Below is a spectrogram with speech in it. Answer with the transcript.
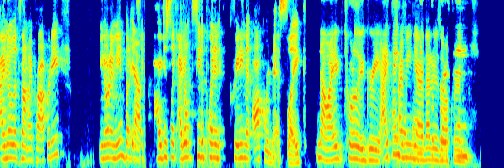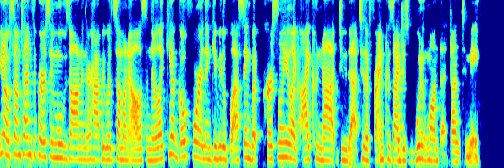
I know that's not my property. You know what I mean? But Yeah. it's like, I just like, I don't see the point in creating that awkwardness. Like, No, I totally agree. I think I mean, yeah, that is person- awkward. You know, sometimes the person moves on and they're happy with someone else and they're like, yeah, go for it and then give you the blessing. But personally, like, I could not do that to the friend because I just wouldn't want that done to me.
